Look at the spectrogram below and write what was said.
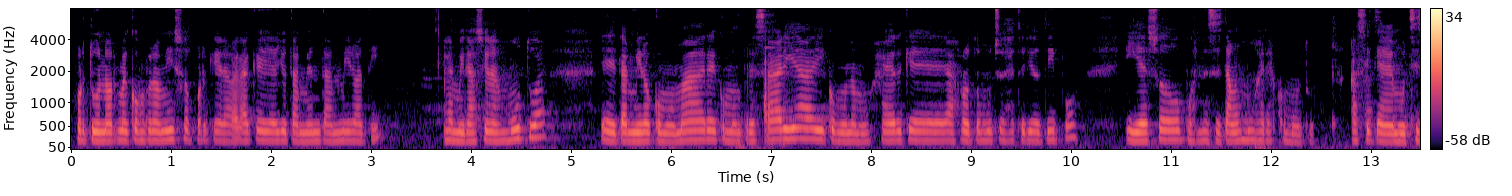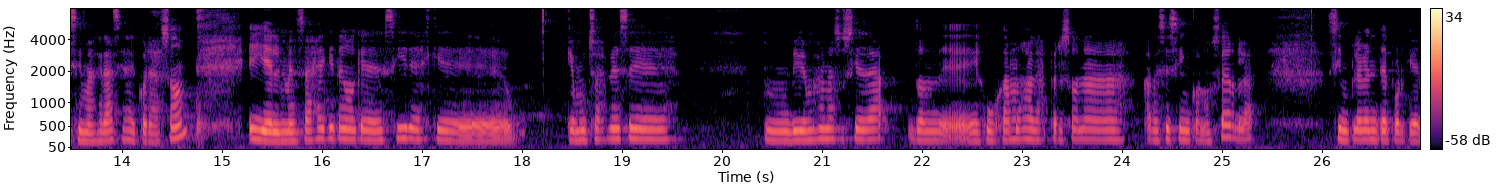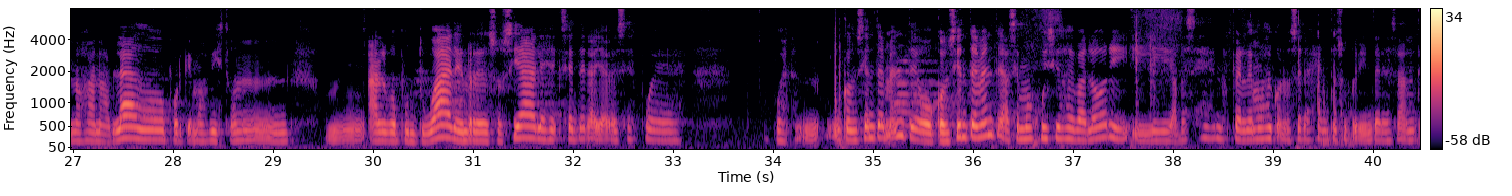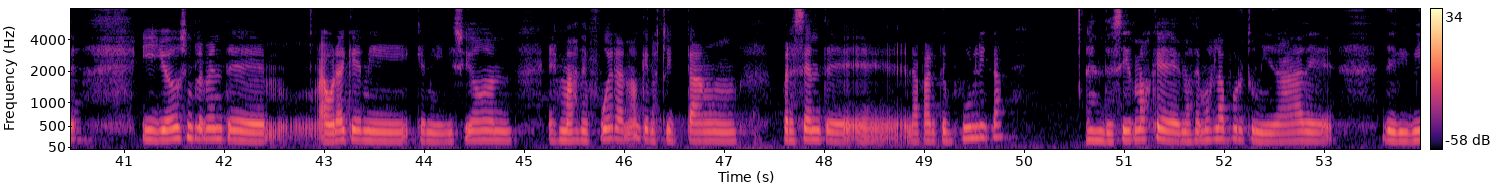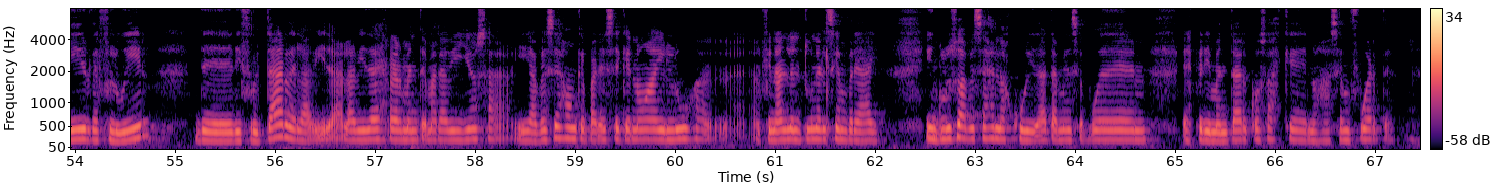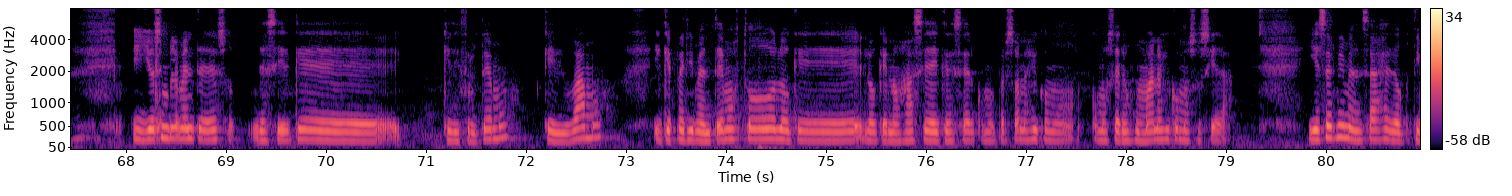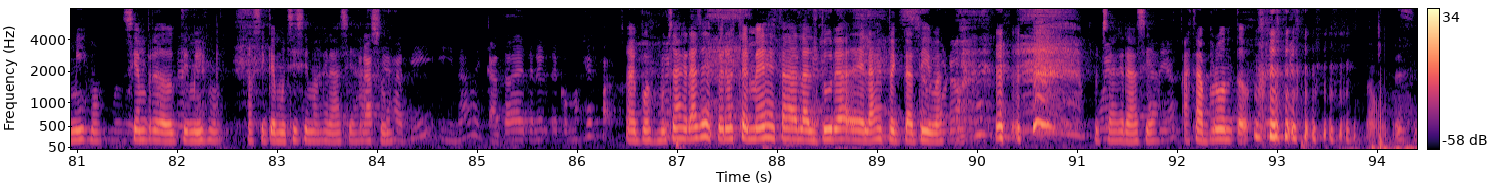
por tu enorme compromiso, porque la verdad que yo también te admiro a ti. La admiración es mutua. Eh, te admiro como madre, como empresaria y como una mujer que has roto muchos estereotipos y eso pues necesitamos mujeres como tú. Así que muchísimas gracias de corazón. Y el mensaje que tengo que decir es que, que muchas veces mm, vivimos en una sociedad donde juzgamos a las personas a veces sin conocerlas, simplemente porque nos han hablado, porque hemos visto un- un- algo puntual en redes sociales, etcétera, y a veces pues pues inconscientemente o conscientemente hacemos juicios de valor y, a veces nos perdemos de conocer a gente súper interesante. Y yo simplemente, ahora que mi, que mi visión es más de fuera, ¿no? que no estoy tan presente eh, en la parte pública, en decirnos que nos demos la oportunidad de, de vivir, de fluir, de disfrutar de la vida. La vida es realmente maravillosa y a veces, aunque parece que no hay luz, al, al final del túnel siempre hay. Incluso a veces en la oscuridad también se pueden experimentar cosas que nos hacen fuertes. Y yo simplemente eso, decir que, que disfrutemos, que vivamos y que experimentemos todo lo que, lo que nos hace crecer como personas y como, como seres humanos y como sociedad. Y ese es mi mensaje de optimismo, siempre de optimismo. Así que muchísimas gracias. Gracias a ti y nada, encantada de tenerte como jefa. Pues muchas gracias, espero este mes estar a la altura de las expectativas. muchas gracias. Hasta pronto. Pues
